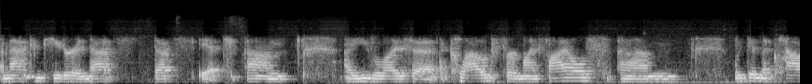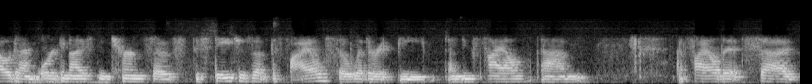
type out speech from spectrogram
a Mac computer, and that's that's it. Um, I utilize a, a, cloud for my files. Um, within the cloud, I'm organized in terms of the stages of the file. So whether it be a new file, um, a file that's uh,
